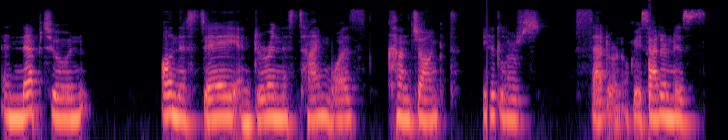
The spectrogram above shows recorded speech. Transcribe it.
And Neptune on this day and during this time was conjunct Hitler's Saturn. Okay, Saturn is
